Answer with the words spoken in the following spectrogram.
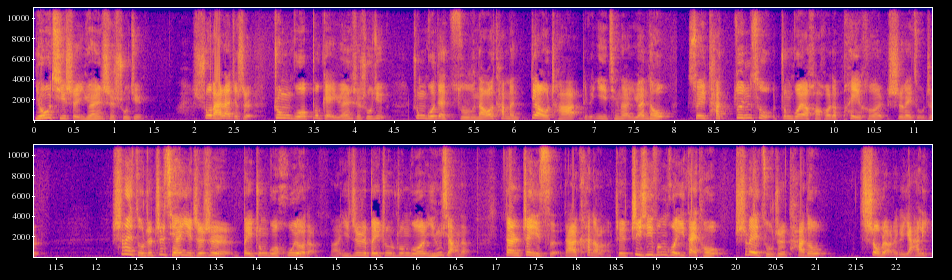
尤其是原始数据。说白了就是中国不给原始数据，中国在阻挠他们调查这个疫情的源头。所以他敦促中国要好好的配合世卫组织。世卫组织之前一直是被中国忽悠的啊，一直是被中中国影响的。但是这一次，大家看到了，这 G7 峰会一带头，世卫组织他都受不了这个压力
